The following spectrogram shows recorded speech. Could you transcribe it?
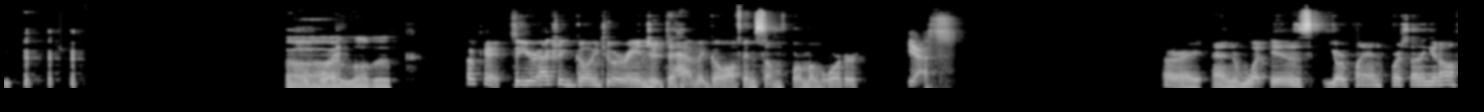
Oh, boy. I love it. Okay, so you're actually going to arrange it to have it go off in some form of order. Yes. All right, and what is your plan for setting it off?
